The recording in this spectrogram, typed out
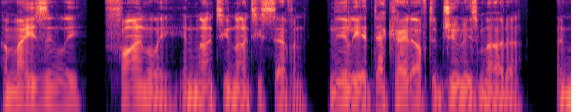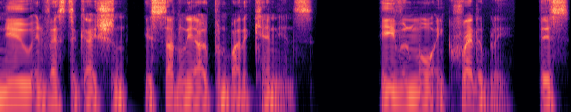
Amazingly, finally, in 1997, nearly a decade after Julie's murder, a new investigation is suddenly opened by the Kenyans. Even more incredibly, This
